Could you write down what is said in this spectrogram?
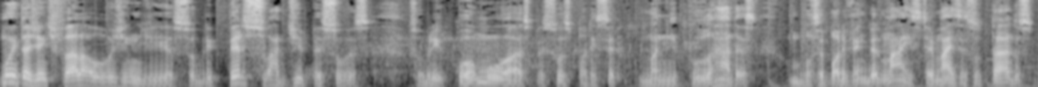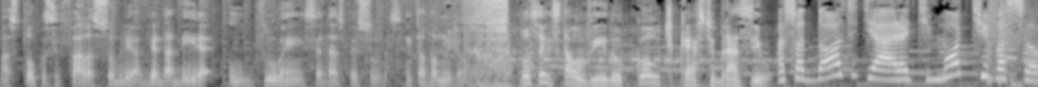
Muita gente fala hoje em dia sobre persuadir pessoas, sobre como as pessoas podem ser manipuladas, como você pode vender mais, ter mais resultados, mas pouco se fala sobre a verdadeira influência das pessoas. Então vamos juntos. Você está ouvindo o Coachcast Brasil a sua dose diária de motivação.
